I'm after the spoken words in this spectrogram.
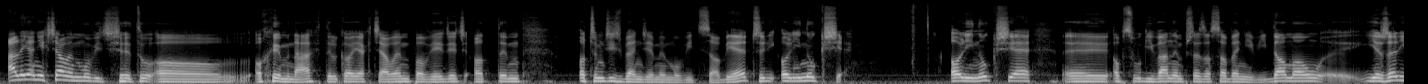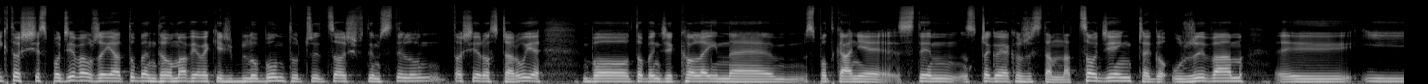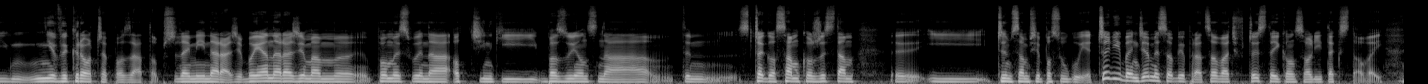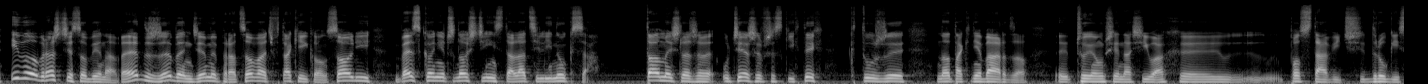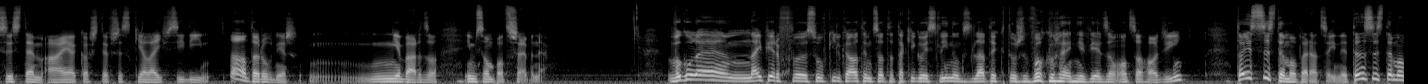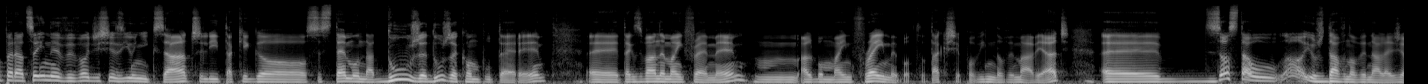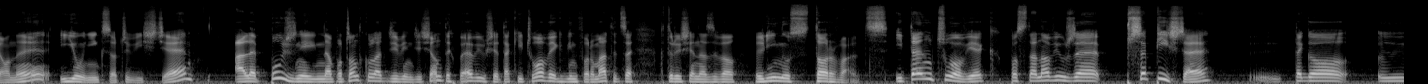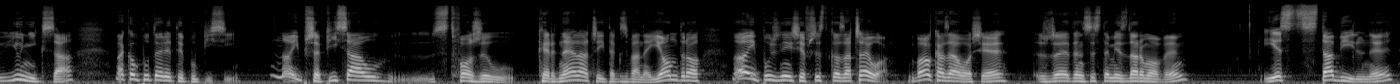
Ale ja nie chciałem mówić tu o, o hymnach, tylko ja chciałem powiedzieć o tym, o czym dziś będziemy mówić sobie, czyli o Linuxie o Linuxie y, obsługiwanym przez osobę niewidomą. Y, jeżeli ktoś się spodziewał, że ja tu będę omawiał jakieś Bluebuntu czy coś w tym stylu, to się rozczaruje, bo to będzie kolejne spotkanie z tym, z czego ja korzystam na co dzień, czego używam yy, i nie wykroczę poza to, przynajmniej na razie, bo ja na razie mam pomysły na odcinki bazując na tym, z czego sam korzystam i czym sam się posługuję. Czyli będziemy sobie pracować w czystej konsoli tekstowej. I wyobraźcie sobie nawet, że będziemy pracować w takiej konsoli bez konieczności instalacji Linuxa to myślę, że ucieszy wszystkich tych, którzy no tak nie bardzo y, czują się na siłach y, postawić drugi system, a jakoś te wszystkie live CD, no to również nie bardzo im są potrzebne. W ogóle najpierw słów kilka o tym, co to takiego jest Linux dla tych, którzy w ogóle nie wiedzą o co chodzi. To jest system operacyjny. Ten system operacyjny wywodzi się z Unixa, czyli takiego systemu na duże, duże komputery, e, tak zwane mainframe'y, mm, albo mainframe'y, bo to tak się powinno wymawiać. E, został no, już dawno wynaleziony, Unix oczywiście, ale później, na początku lat 90., pojawił się taki człowiek w informatyce, który się nazywał Linus Torvalds. I ten człowiek postanowił, że przepisze y, tego y, Unixa na komputery typu PC. No i przepisał, y, stworzył kernela, czyli tak zwane jądro, no i później się wszystko zaczęło, bo okazało się, że ten system jest darmowy, jest stabilny,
